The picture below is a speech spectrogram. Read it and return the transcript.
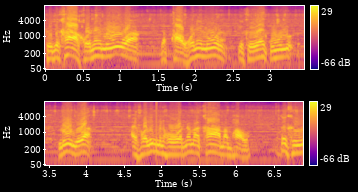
คือจะฆ่าคนให้รู้ว่าจะเผาคนให้รู้นะก็คือให้กูรู้รู้หรือว่าไอ้ฟอริสมันโหดนะมาฆ่ามาเผา ก็คือ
